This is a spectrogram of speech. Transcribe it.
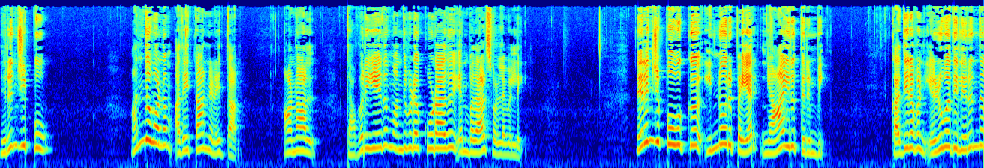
நெருஞ்சிப்பூ. அந்துவனும் அதைத்தான் நினைத்தான். ஆனால் தவறு ஏதும் வந்துவிடக்கூடாது என்பதால் சொல்லவில்லை. நெருஞ்சிப்பூவுக்கு இன்னொரு பெயர் ஞாயிறு திரும்பி. கதிரவன் எழுவதிலிருந்து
